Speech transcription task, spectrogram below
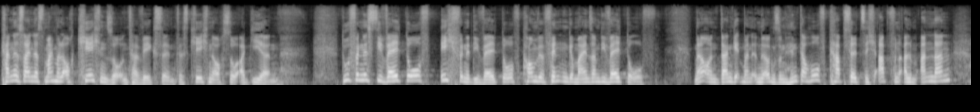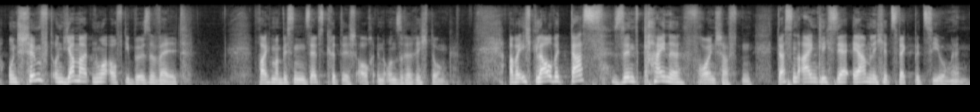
kann es sein, dass manchmal auch Kirchen so unterwegs sind, dass Kirchen auch so agieren? Du findest die Welt doof, ich finde die Welt doof, komm, wir finden gemeinsam die Welt doof. Na, und dann geht man in irgendeinen Hinterhof, kapselt sich ab von allem anderen und schimpft und jammert nur auf die böse Welt. Frage ich mal ein bisschen selbstkritisch auch in unsere Richtung. Aber ich glaube, das sind keine Freundschaften. Das sind eigentlich sehr ärmliche Zweckbeziehungen.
